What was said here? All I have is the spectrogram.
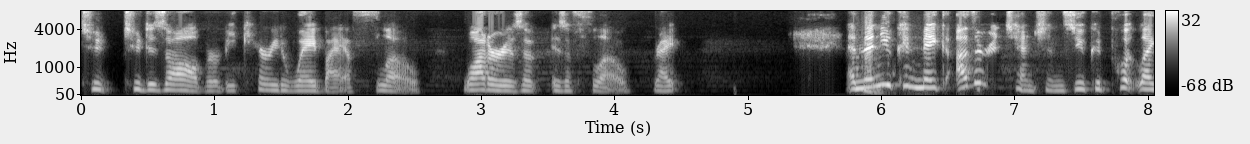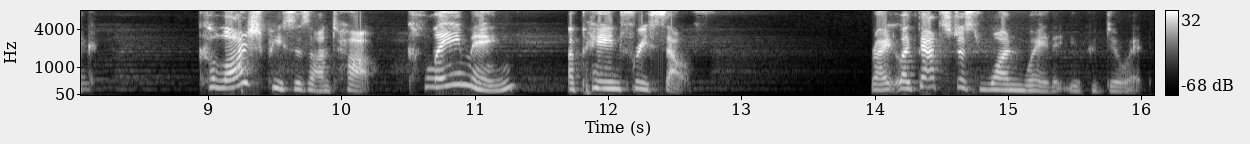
to, to dissolve or be carried away by a flow. Water is a, is a flow, right? And then you can make other intentions. You could put like collage pieces on top, claiming a pain free self, right? Like that's just one way that you could do it.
